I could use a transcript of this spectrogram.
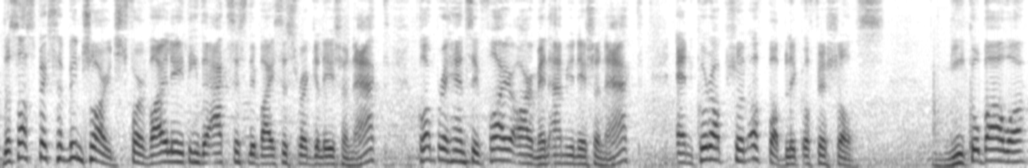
The suspects have been charged for violating the Access Devices Regulation Act, Comprehensive Firearm and Ammunition Act, and corruption of public officials. Nico Bawa,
